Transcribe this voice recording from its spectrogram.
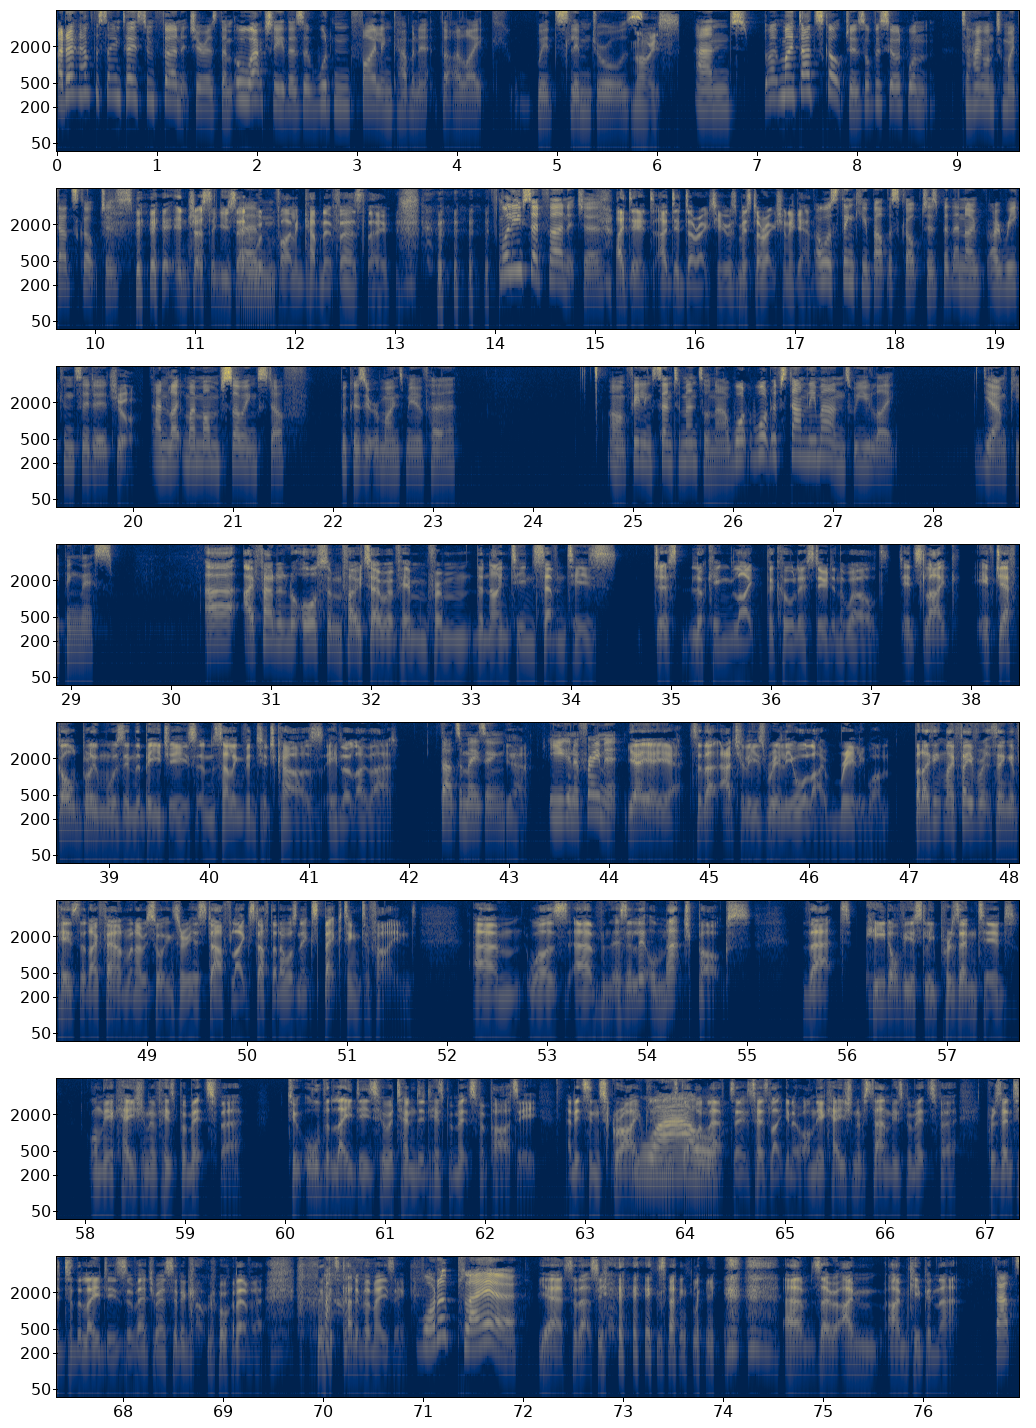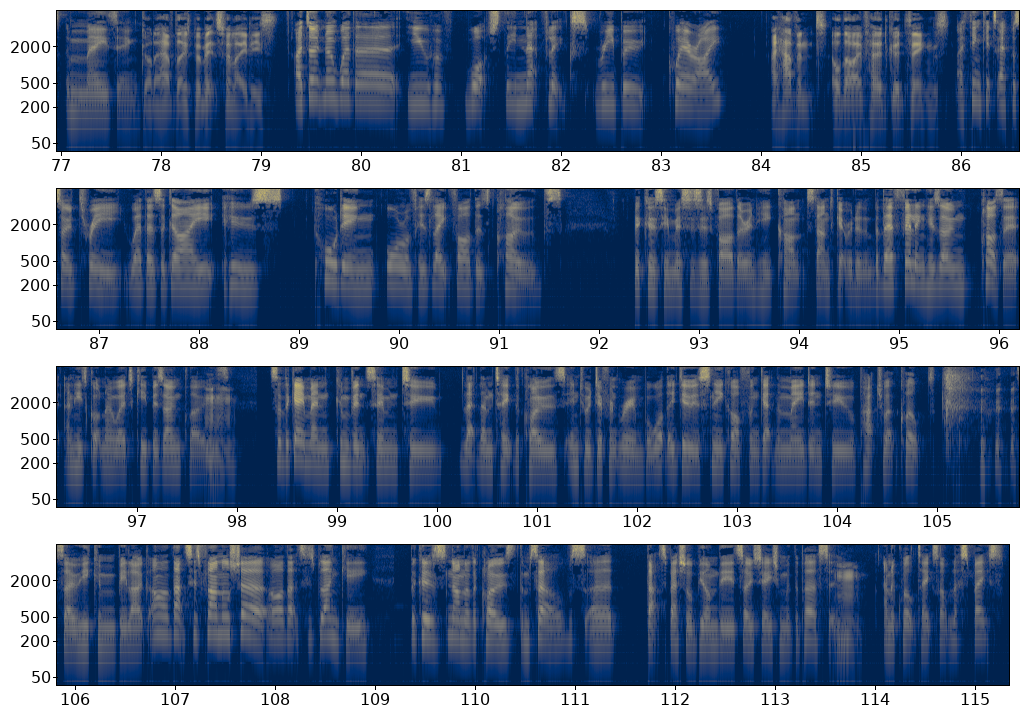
I don't have the same taste in furniture as them. Oh, actually, there's a wooden filing cabinet that I like with slim drawers. Nice. And like, my dad's sculptures. Obviously, I'd want to hang on to my dad's sculptures. Interesting you said um, wooden filing cabinet first, though. well, you said furniture. I did. I did direct you. It was misdirection again. I was thinking about the sculptures, but then I, I reconsidered. Sure. And like my mum's sewing stuff because it reminds me of her. Oh, I'm feeling sentimental now. What what of Stanley Mann's were you like? Yeah, I'm keeping this. Uh, I found an awesome photo of him from the 1970s, just looking like the coolest dude in the world. It's like if Jeff Goldblum was in the Bee Gees and selling vintage cars, he'd look like that. That's amazing. Yeah. Are you going to frame it? Yeah, yeah, yeah. So that actually is really all I really want. But I think my favourite thing of his that I found when I was sorting through his stuff, like stuff that I wasn't expecting to find, um, was um, there's a little matchbox that he'd obviously presented on the occasion of his bar mitzvah to all the ladies who attended his bar mitzvah party. And it's inscribed, and he's got one left. So it says, like, you know, on the occasion of Stanley's bar mitzvah, presented to the ladies of Edgware Synagogue or whatever. it's kind of amazing. What a player! Yeah, so that's exactly. Um, so I'm I'm keeping that. That's amazing. Got to have those bar mitzvah ladies. I don't know whether you have watched the Netflix reboot Queer Eye. I haven't, although I've heard good things. I think it's episode three where there's a guy who's hoarding all of his late father's clothes because he misses his father and he can't stand to get rid of them. But they're filling his own closet and he's got nowhere to keep his own clothes. Mm-hmm. So the gay men convince him to let them take the clothes into a different room. But what they do is sneak off and get them made into a patchwork quilt. so he can be like, oh, that's his flannel shirt. Oh, that's his blankie. Because none of the clothes themselves are that special beyond the association with the person. Mm. And a quilt takes up less space.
